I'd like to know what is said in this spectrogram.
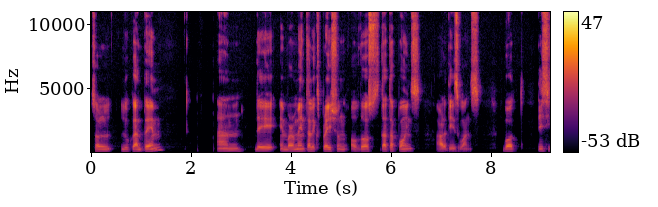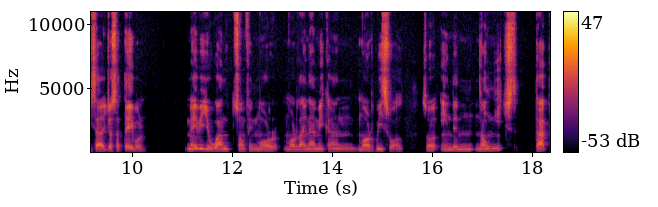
So look at them and the environmental expression of those data points are these ones. But this is a, just a table. Maybe you want something more, more dynamic and more visual. So in the no niche tab,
